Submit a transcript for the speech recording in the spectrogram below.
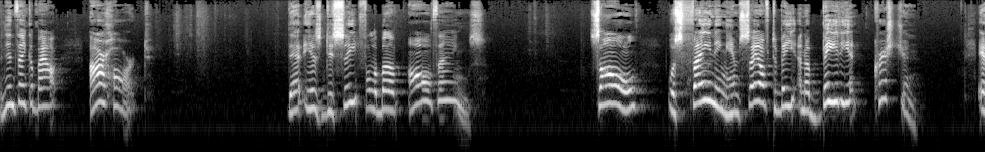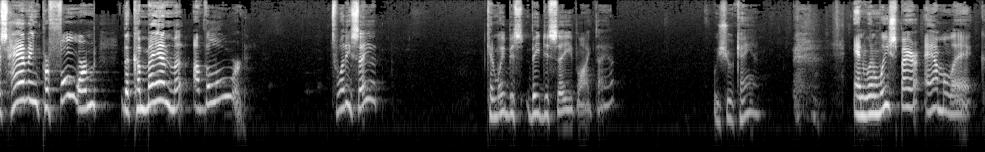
And then think about our heart that is deceitful above all things. Saul was feigning himself to be an obedient Christian, as having performed the commandment of the Lord. That's what he said. Can we be deceived like that? We sure can. And when we spare Amalek,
